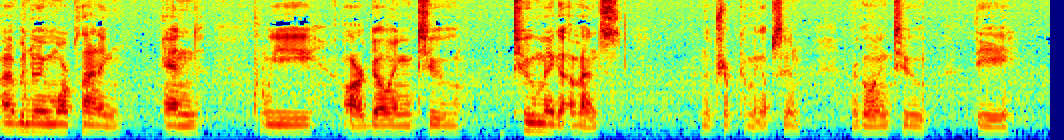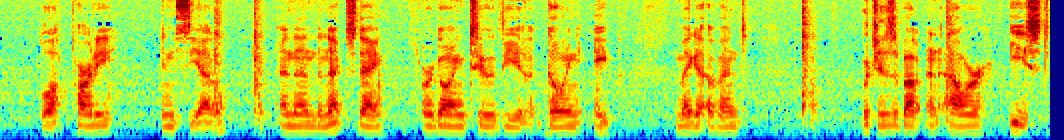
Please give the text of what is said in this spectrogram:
I've been doing more planning and we are going to two mega events in the trip coming up soon. We're going to the block party in Seattle and then the next day we're going to the uh, Going Ape mega event which is about an hour east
